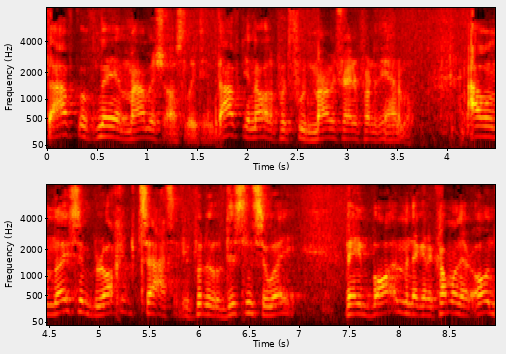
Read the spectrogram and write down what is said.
Davka Lefnei Mamish Oslitin. Davka, you're not allowed to put food mamish right in front of the animal. Alam Noisim Barachik Tzas, if you put a little distance away, they bought them and they're going to come on their own,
